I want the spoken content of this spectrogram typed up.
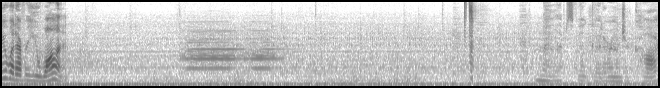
Do whatever you want. My lips feel good around your cock.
